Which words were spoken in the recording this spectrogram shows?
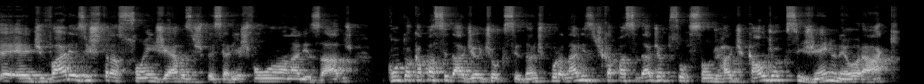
é, de várias extrações de ervas e especiarias foram analisados quanto à capacidade antioxidante por análise de capacidade de absorção de radical de oxigênio, né? ORAC,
